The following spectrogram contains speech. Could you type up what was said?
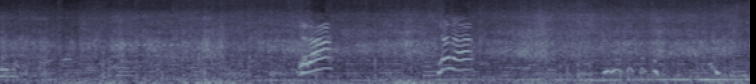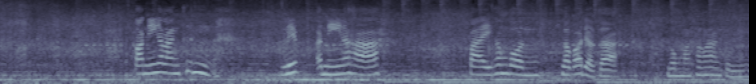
อย่าด่าอย่าด่าตอนนี้กำลังขึ้นลิฟต์อันนี้นะคะ ไปข้างบน แล้วก็เดี๋ยวจะลงมาข้างล่างตรงนี้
